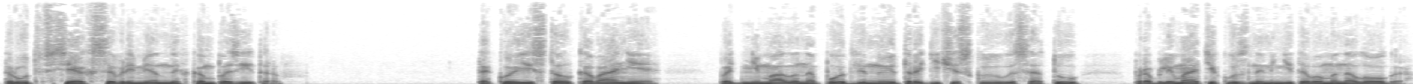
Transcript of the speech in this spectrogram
труд всех современных композиторов. Такое истолкование поднимало на подлинную трагическую высоту проблематику знаменитого монолога.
